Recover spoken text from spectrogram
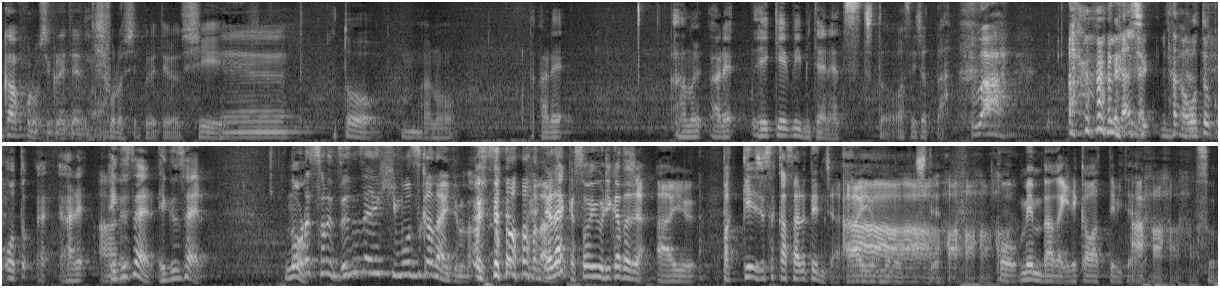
がフォローしてくれてるの？フォローしてくれてるし、あと、うん。あのあれ。あのあれ。AKB みたいなやつ。ちょっと忘れちゃった。うわ なんだなんあだ男男ああれあれ。エグザイルエグザイル。の。俺それ全然紐づかないけどな。いやなんかそういう売り方じゃん。ああいうパッケージ化されてんじゃん。ああいうものして。こうメンバーが入れ替わってみたいな。そう。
